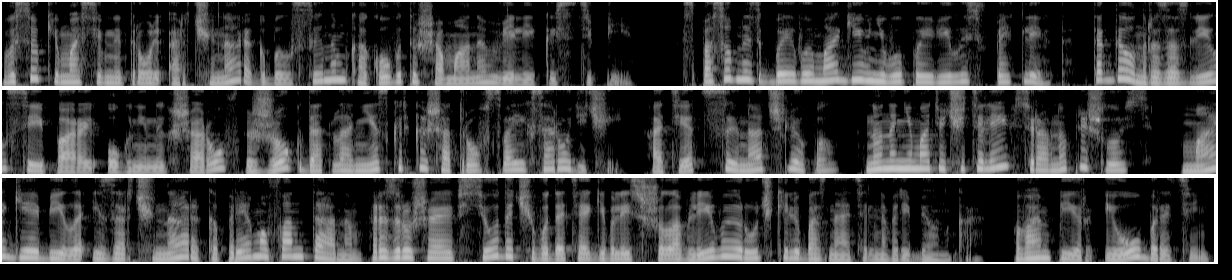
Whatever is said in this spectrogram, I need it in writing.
Высокий массивный тролль Арчинарок был сыном какого-то шамана в Великой Степи. Способность к боевой магии у него появилась в пять лет. Тогда он разозлился и парой огненных шаров сжег дотла несколько шатров своих сородичей. Отец сына отшлепал. Но нанимать учителей все равно пришлось. Магия била из Арчинарока прямо фонтаном, разрушая все, до чего дотягивались шаловливые ручки любознательного ребенка. Вампир и оборотень,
